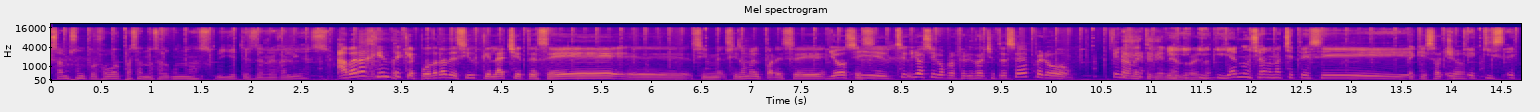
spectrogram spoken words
Samsung por favor pásanos algunos billetes de regalías Habrá gente que podrá decir que el HTC, eh, si, me- si no me parece... Yo es- sí, sí, yo sigo prefiriendo HTC, pero finalmente y, viene Android, y- ¿no? y ya anunciaron HTC X8. X, X-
